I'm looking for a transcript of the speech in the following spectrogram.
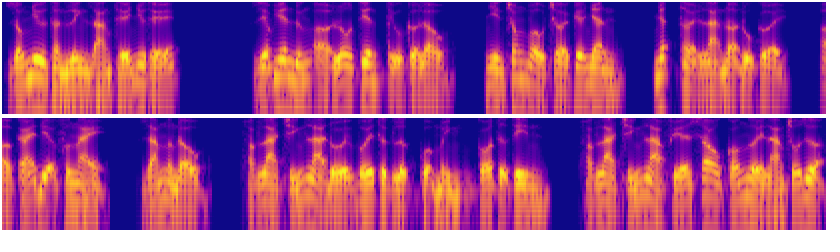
giống như thần linh dáng thế như thế. Diệp hiên đứng ở lô tiên tiểu cửa lầu, nhìn trong bầu trời kia nhân, nhất thời là nở nụ cười, ở cái địa phương này, dám ngẩng đầu hoặc là chính là đối với thực lực của mình có tự tin, hoặc là chính là phía sau có người làm chỗ dựa.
